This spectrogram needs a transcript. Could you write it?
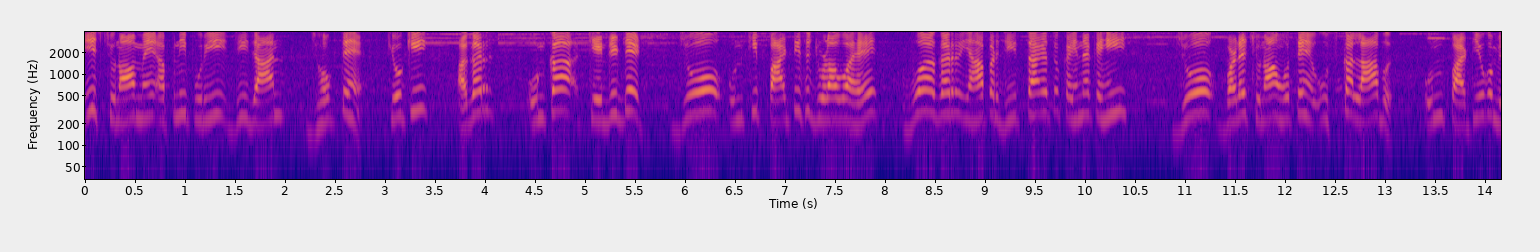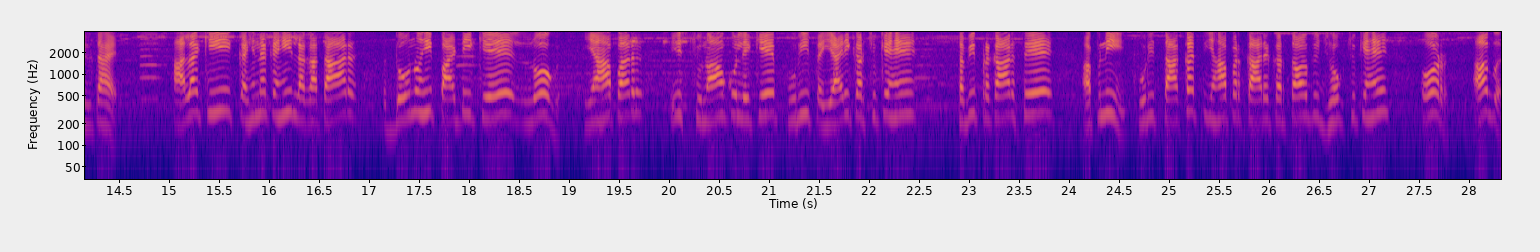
इस चुनाव में अपनी पूरी जी जान झोंकते हैं। क्योंकि अगर उनका कैंडिडेट जो उनकी पार्टी से जुड़ा हुआ है वह अगर यहाँ पर जीतता है तो कहीं ना कहीं जो बड़े चुनाव होते हैं, उसका लाभ उन पार्टियों को मिलता है। हालाँकि कहीं ना कहीं लगातार दोनों ही पार्टी के लोग यहाँ पर इस चुनाव को लेके पूरी तैयारी कर चुके हैं। सभी प्रकार से अपनी पूरी ताकत यहाँ पर कार्यकर्ताओं की झोंक चुके हैं और अब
